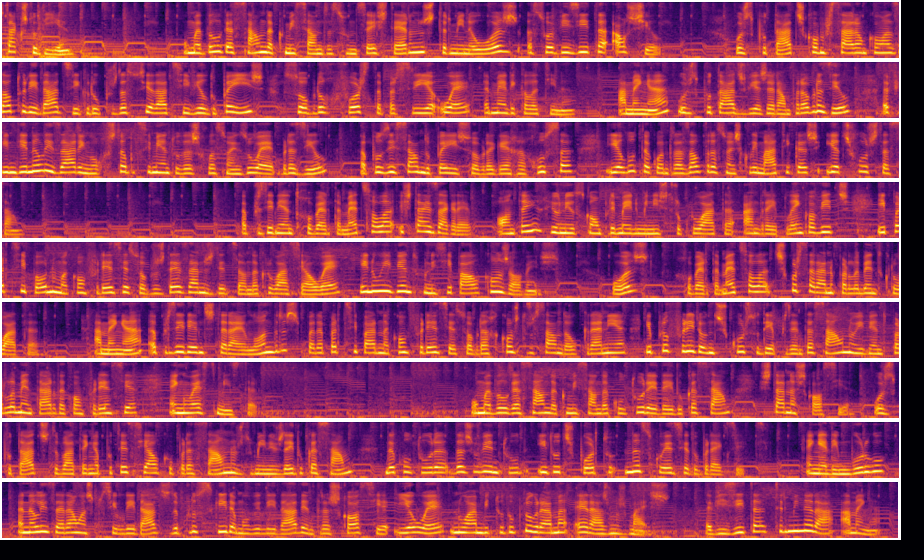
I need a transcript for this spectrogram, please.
Destaques do dia. Uma delegação da Comissão de Assuntos Externos termina hoje a sua visita ao Chile. Os deputados conversaram com as autoridades e grupos da sociedade civil do país sobre o reforço da parceria UE-América Latina. Amanhã, os deputados viajarão para o Brasil a fim de analisarem o restabelecimento das relações UE-Brasil, a posição do país sobre a guerra russa e a luta contra as alterações climáticas e a desflorestação. A presidente Roberta Metsola está em Zagreb. Ontem reuniu-se com o primeiro-ministro croata Andrej Plenković e participou numa conferência sobre os 10 anos de adesão da Croácia à UE e num evento municipal com jovens. Hoje, Roberta Metsola discursará no Parlamento croata. Amanhã, a Presidente estará em Londres para participar na conferência sobre a reconstrução da Ucrânia e proferir um discurso de apresentação no evento parlamentar da conferência em Westminster. Uma delegação da Comissão da Cultura e da Educação está na Escócia. Os deputados debatem a potencial cooperação nos domínios da educação, da cultura, da juventude e do desporto na sequência do Brexit. Em Edimburgo, analisarão as possibilidades de prosseguir a mobilidade entre a Escócia e a UE no âmbito do programa Erasmus. A visita terminará amanhã.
